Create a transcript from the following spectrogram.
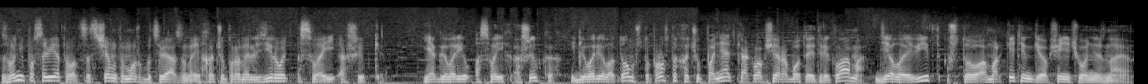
Звоню посоветоваться, с чем это может быть связано, и хочу проанализировать свои ошибки. Я говорил о своих ошибках и говорил о том, что просто хочу понять, как вообще работает реклама, делая вид, что о маркетинге вообще ничего не знаю.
